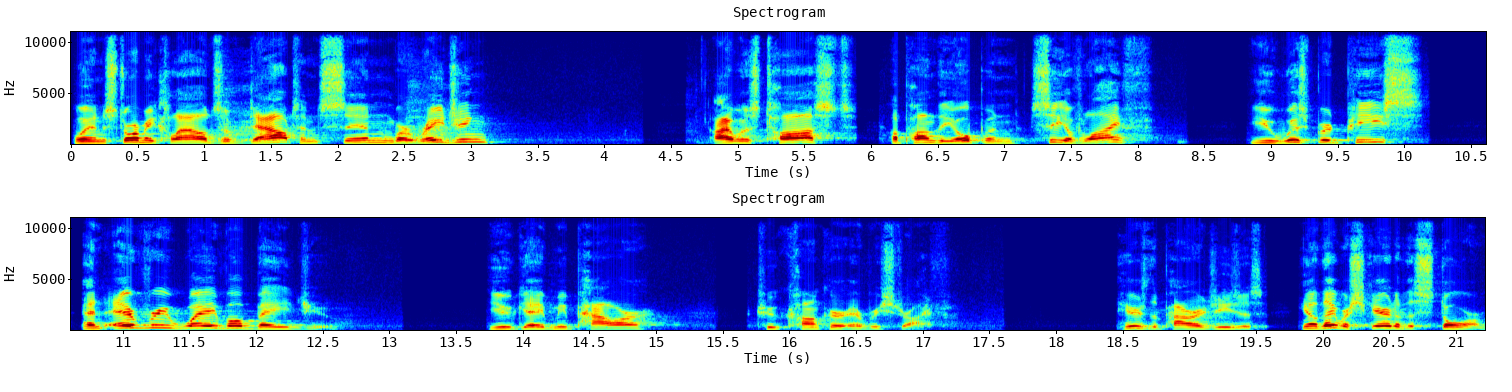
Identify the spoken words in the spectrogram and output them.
When stormy clouds of doubt and sin were raging, I was tossed upon the open sea of life. You whispered peace, and every wave obeyed you. You gave me power to conquer every strife. Here's the power of Jesus. You know, they were scared of the storm,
